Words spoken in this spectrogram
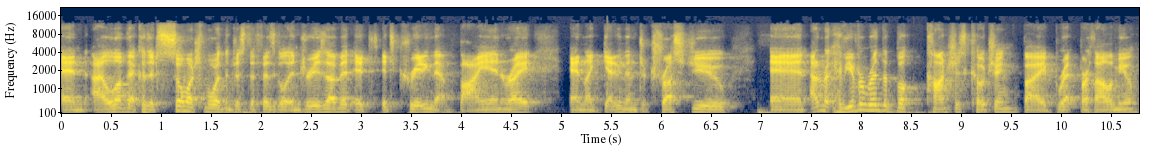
and I love that because it's so much more than just the physical injuries of it. It's it's creating that buy-in, right, and like getting them to trust you and I don't know, have you ever read the book Conscious Coaching by Brett Bartholomew?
